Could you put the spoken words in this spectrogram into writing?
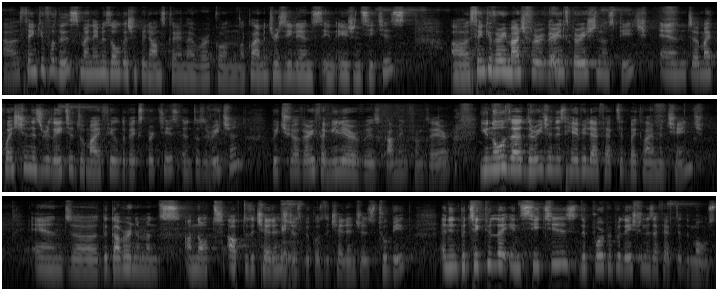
Uh, thank you for this. My name is Olga Shepelyanskaya, and I work on climate resilience in Asian cities. Uh, thank you very much for a very thank inspirational you. speech. And uh, my question is related to my field of expertise and to the region, which you are very familiar with coming from there. You know that the region is heavily affected by climate change and uh, the governments are not up to the challenge just because the challenge is too big. And in particular, in cities, the poor population is affected the most.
